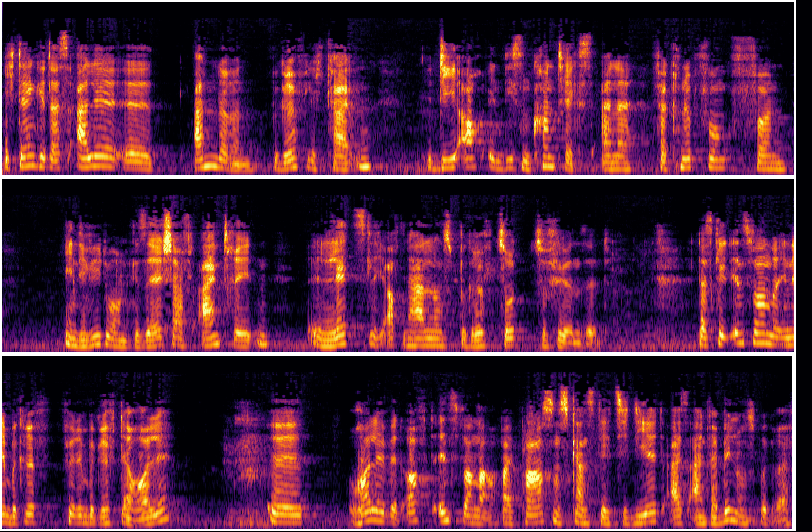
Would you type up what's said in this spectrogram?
Ich denke, dass alle äh, anderen Begrifflichkeiten, die auch in diesen Kontext einer Verknüpfung von Individuum und Gesellschaft eintreten, letztlich auf den Handlungsbegriff zurückzuführen sind. Das gilt insbesondere in dem Begriff, für den Begriff der Rolle. Äh, Rolle wird oft, insbesondere auch bei Parsons, ganz dezidiert als ein Verbindungsbegriff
